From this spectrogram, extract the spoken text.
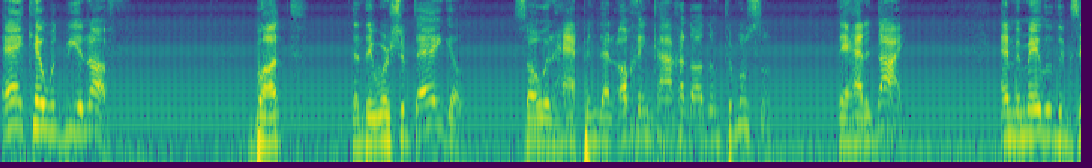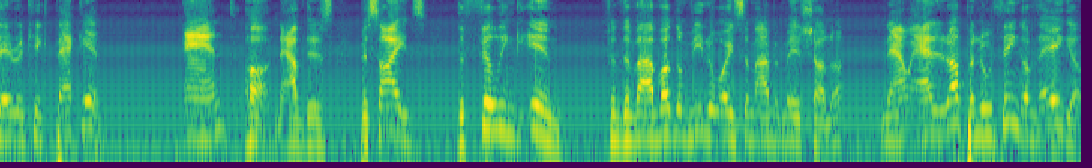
Eheke would be enough. But then they worshipped the Egel. So it happened that Ochin Kachad Adam to Muslim. They had to die. and Memelu the kicked back in. And, oh, now there's, besides the filling in for the Va'avodom Vinu Oisam Me'eshana, now added up a new thing of the Egel.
